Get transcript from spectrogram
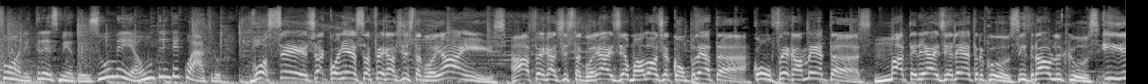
Fone 36216134. Você já conhece a Ferragista Goiás? A Ferragista Goiás é uma loja completa com ferramentas, materiais elétricos, hidráulicos e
